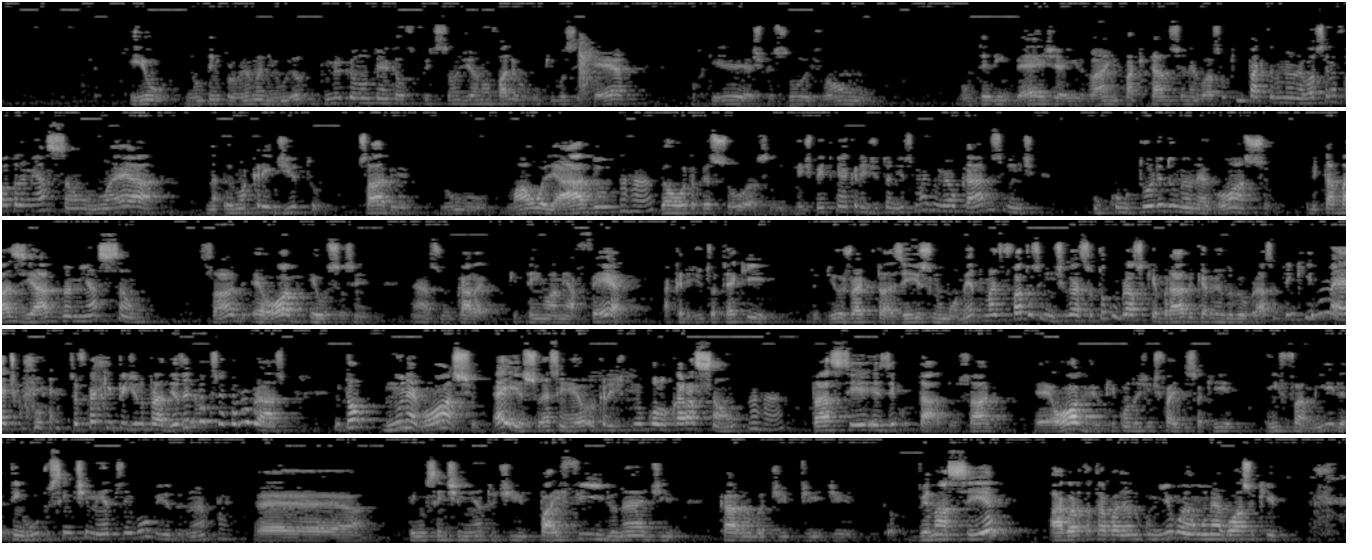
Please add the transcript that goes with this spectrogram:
eu não tenho problema nenhum. Eu, primeiro que eu não tenho aquela superstição de eu ah, não fale o, o que você quer, porque as pessoas vão vão ter inveja e vai impactar no seu negócio. O que impacta no meu negócio é a falta da minha ação, não é a, eu não acredito, sabe, no mal olhado Aham. da outra pessoa. Assim, respeito quem acredita nisso, mas no meu caso é o seguinte: o controle do meu negócio ele está baseado na minha ação, sabe? É óbvio, eu sou assim, né, sou um cara que tenho a minha fé, acredito até que Deus vai trazer isso no momento, mas o fato é o seguinte, se eu estou com o braço quebrado e quero resolver o braço, eu tenho que ir no médico. pô. Se eu ficar aqui pedindo para Deus, ele vai consertar meu braço. Então, no negócio, é isso. É assim, eu acredito no colocar ação Aham. para ser executado, sabe? É óbvio que quando a gente faz isso aqui em família, tem outros sentimentos envolvidos, né? É, tem um sentimento de pai e filho, né? De, caramba, de, de, de ver nascer, agora está trabalhando comigo, é um negócio que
